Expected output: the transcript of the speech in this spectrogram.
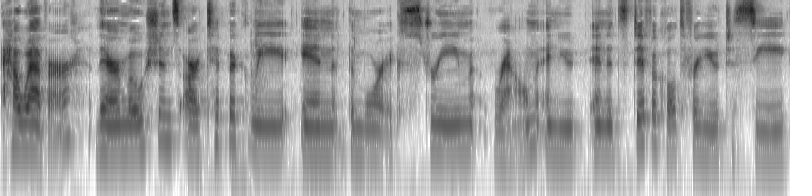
However, their emotions are typically in the more extreme realm, and you and it's difficult for you to see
